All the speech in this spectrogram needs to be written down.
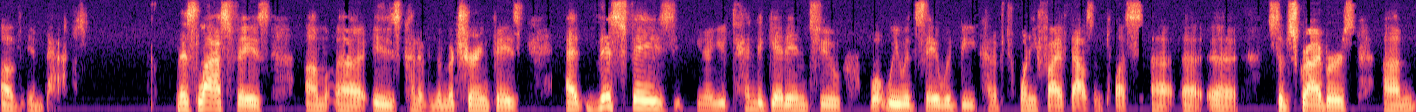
of impact. This last phase um, uh, is kind of the maturing phase at this phase, you know, you tend to get into what we would say would be kind of 25,000 plus uh, uh, uh, subscribers. Um,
